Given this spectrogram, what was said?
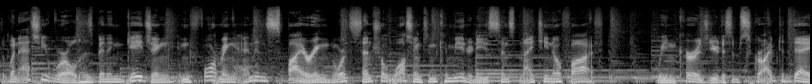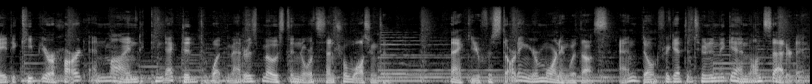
The Wenatchee World has been engaging, informing, and inspiring North Central Washington communities since 1905. We encourage you to subscribe today to keep your heart and mind connected to what matters most in North Central Washington. Thank you for starting your morning with us, and don't forget to tune in again on Saturday.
